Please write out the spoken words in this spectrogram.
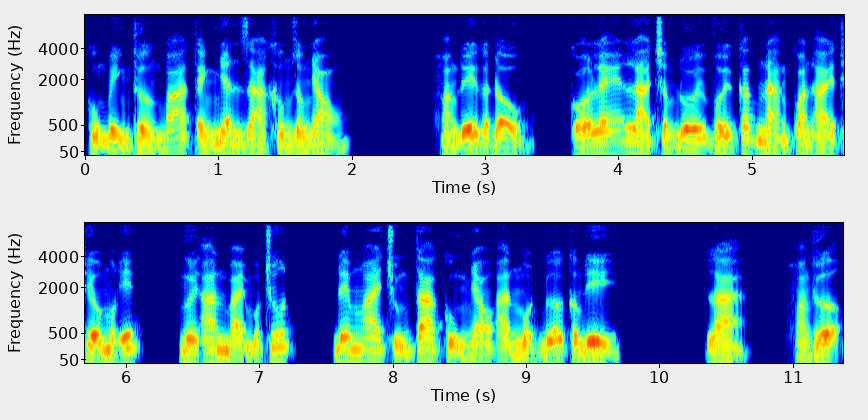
cùng bình thường bá tánh nhân ra không giống nhau. Hoàng đế gật đầu, có lẽ là chấm đối với các nàng quan ái thiếu một ít, ngươi an bài một chút, đêm mai chúng ta cùng nhau ăn một bữa cơm đi. Là, Hoàng thượng.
